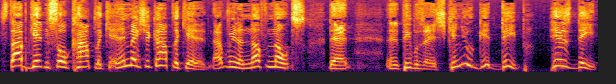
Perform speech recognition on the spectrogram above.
Stop getting so complicated. It makes you complicated. I've read enough notes that, and people say, Can you get deep? Here's deep.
